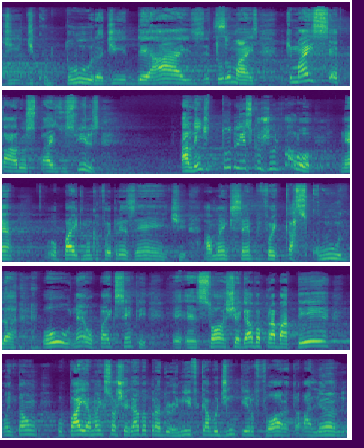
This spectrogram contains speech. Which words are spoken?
de, de cultura, de ideais e tudo mais. O que mais separa os pais dos filhos, além de tudo isso que o Júlio falou, né? O pai que nunca foi presente, a mãe que sempre foi cascuda, ou né, o pai que sempre é, é, só chegava para bater, ou então o pai e a mãe que só chegava para dormir, ficava o dia inteiro fora trabalhando.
